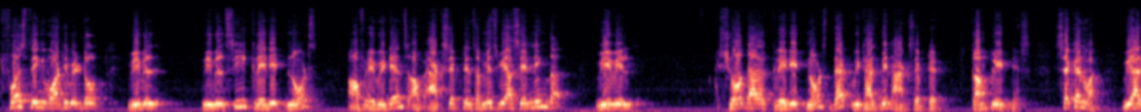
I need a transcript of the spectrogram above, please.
first thing what we will do, we will we will see credit notes of evidence of acceptance. Of, means we are sending the we will show the credit notes that it has been accepted completeness second one we are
